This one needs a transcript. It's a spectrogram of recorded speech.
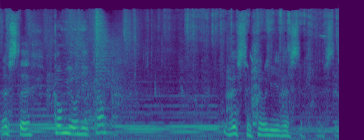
rustig. Kom Joni, kom. Rustig Joni, rustig, rustig.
